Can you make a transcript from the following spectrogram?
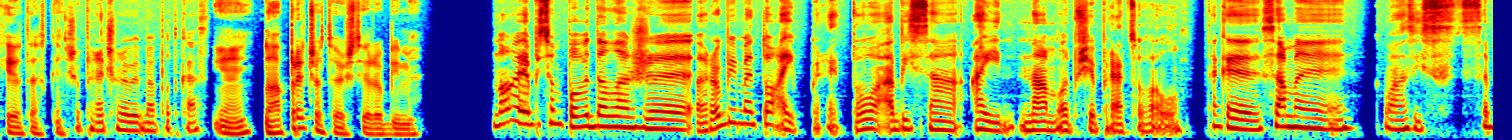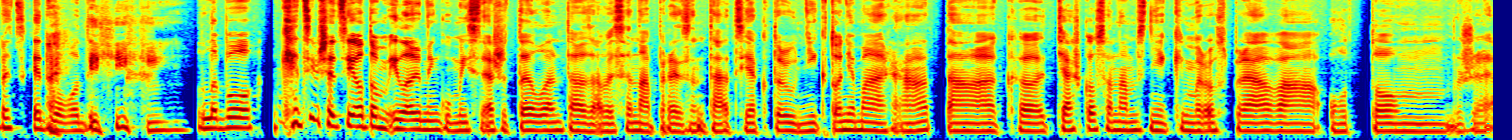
akej otázke? Že prečo robíme podcast? Jej. No a prečo to ešte robíme? No ja by som povedala, že robíme to aj preto, aby sa aj nám lepšie pracovalo. Také samé kvázi sebecké dôvody. Lebo keď si všetci o tom e-learningu myslia, že to je len tá zavesená prezentácia, ktorú nikto nemá rád, tak ťažko sa nám s niekým rozpráva o tom, že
